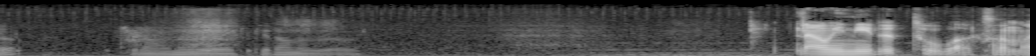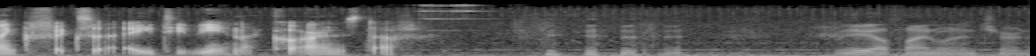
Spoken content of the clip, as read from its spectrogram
Oh, get on the road. Get on the road. Now we need a toolbox and like fix a ATV in a car and stuff. Maybe I'll find one in Cherno.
